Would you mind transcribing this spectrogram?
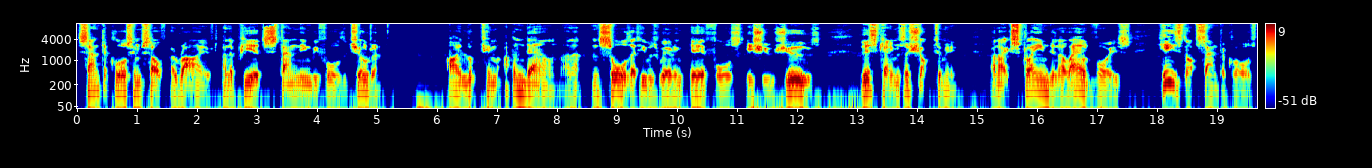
Santa Claus himself arrived and appeared standing before the children. I looked him up and down and, uh, and saw that he was wearing Air Force issue shoes. This came as a shock to me, and I exclaimed in a loud voice, He's not Santa Claus,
